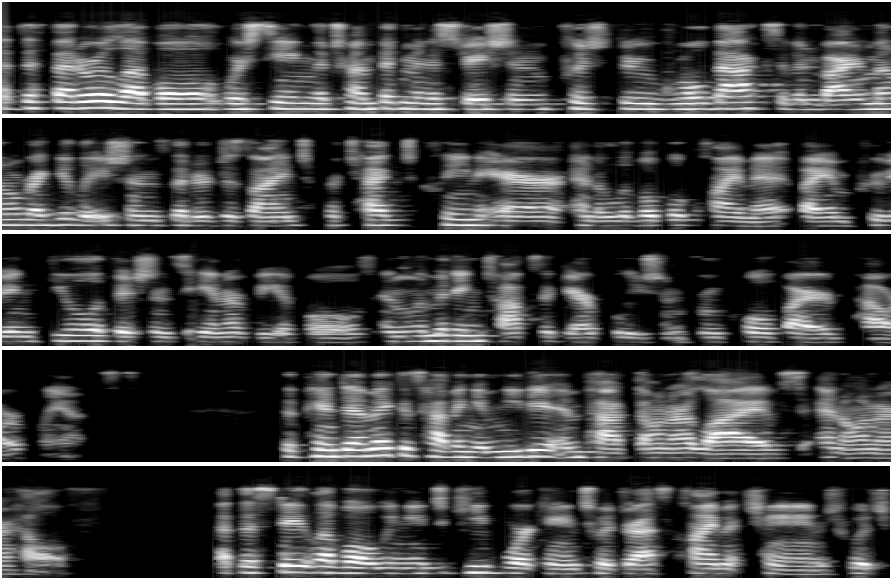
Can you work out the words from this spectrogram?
At the federal level, we're seeing the Trump administration push through rollbacks of environmental regulations that are designed to protect clean air and a livable climate by improving fuel efficiency in our vehicles and limiting toxic air pollution from coal fired power plants. The pandemic is having immediate impact on our lives and on our health. At the state level, we need to keep working to address climate change, which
